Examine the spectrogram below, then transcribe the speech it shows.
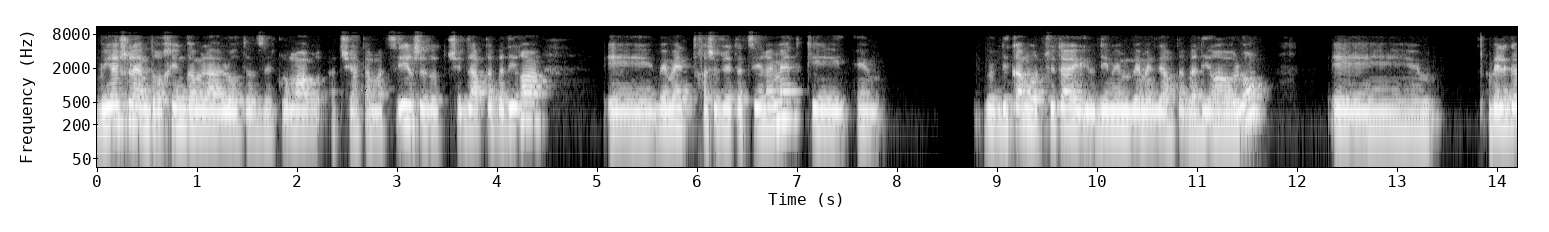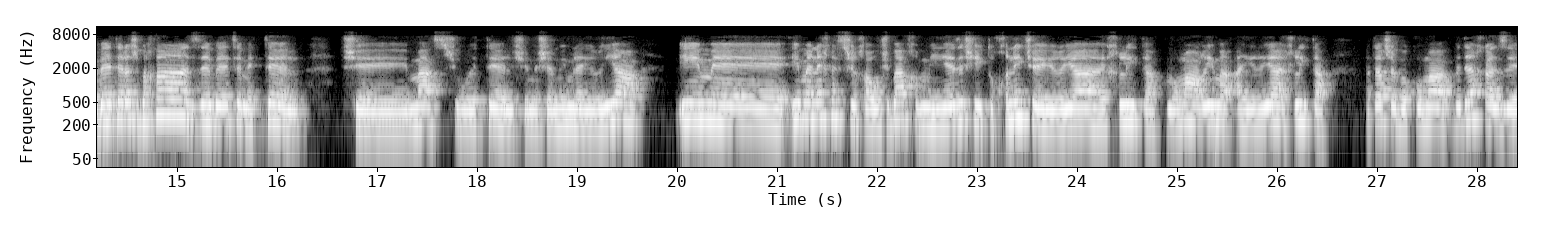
ויש להם דרכים גם לעלות על זה, כלומר, כשאתה מצהיר שזאת, שגרת בדירה, אה, באמת חשוב שתצהיר אמת, כי הם בבדיקה מאוד פשוטה יודעים אם באמת גרת בדירה או לא. אה, ולגבי היטל השבחה, זה בעצם היטל, שמס שהוא היטל שמשלמים לעירייה, אם, אה, אם הנכס שלך הושבח מאיזושהי תוכנית שהעירייה החליטה, כלומר אם העירייה החליטה, אתה עכשיו בקומה, בדרך כלל זה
